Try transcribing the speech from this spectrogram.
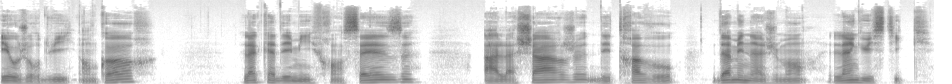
et aujourd'hui encore, l'Académie française a la charge des travaux d'aménagement linguistique.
